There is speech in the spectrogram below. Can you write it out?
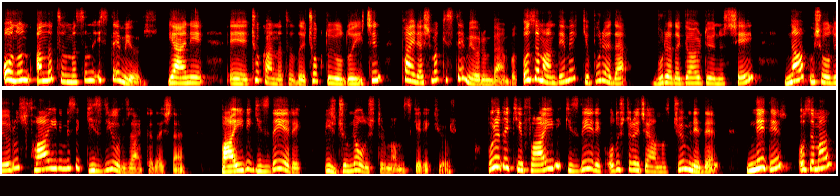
Onun anlatılmasını istemiyoruz. Yani e, çok anlatıldığı, çok duyulduğu için paylaşmak istemiyorum ben bunu. O zaman demek ki burada burada gördüğünüz şey ne yapmış oluyoruz? Failimizi gizliyoruz arkadaşlar. Faili gizleyerek bir cümle oluşturmamız gerekiyor. Buradaki faili gizleyerek oluşturacağımız cümlede nedir? O zaman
